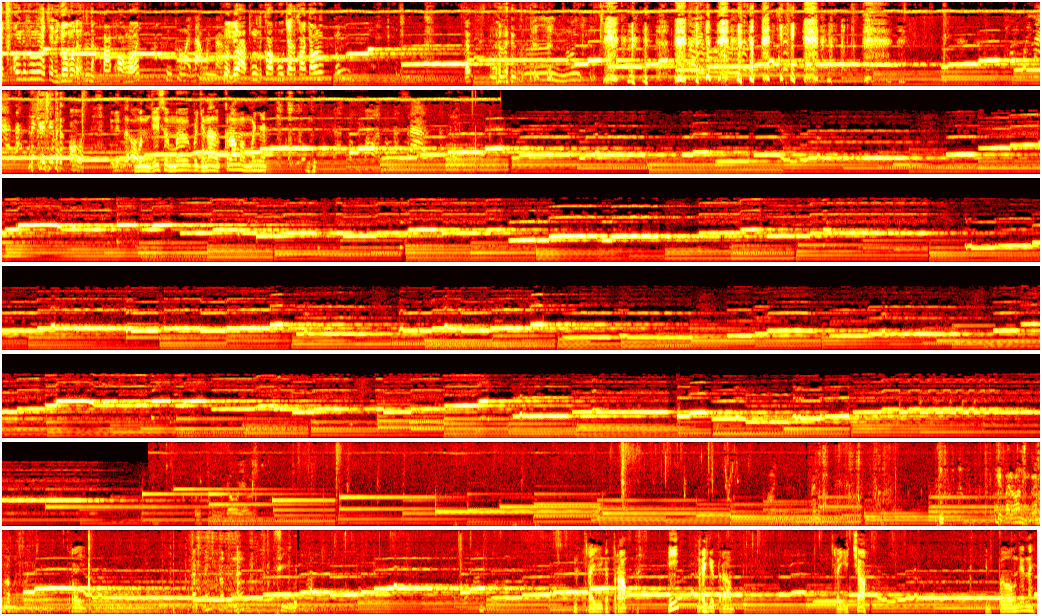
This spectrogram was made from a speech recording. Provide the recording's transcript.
យអុយនោះនោះចេះតែយកមកដែរប៉ាផងហើយគឺធំឲ្យដាក់មិនដាក់យកអាធុងតកភូចាតកចោលនោះចឹងលើមុននិយាយសើមើលវិជ្ជាក្រមមកមិញហ្នឹង cho. Mình phô đến này.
